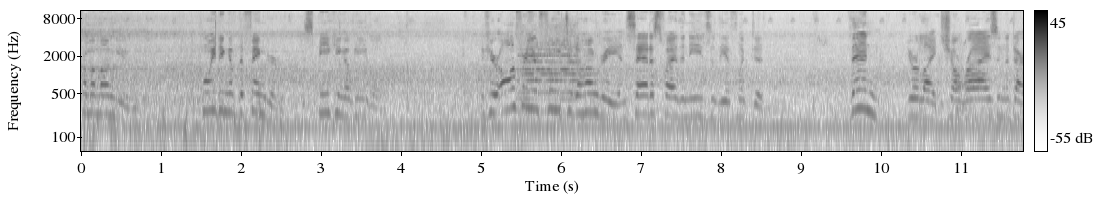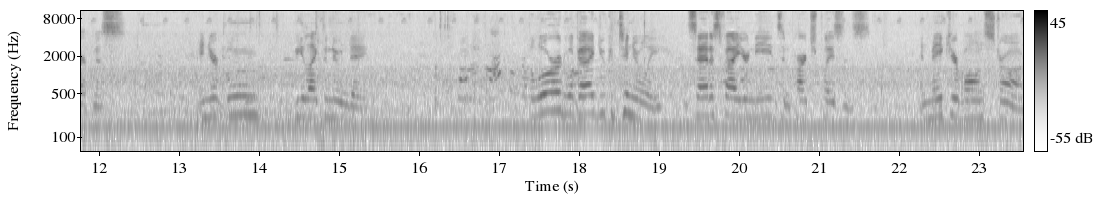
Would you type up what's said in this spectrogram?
from among you, the pointing of the finger, the speaking of evil, if you offer your food to the hungry and satisfy the needs of the afflicted, then your light shall rise in the darkness, and your gloom be like the noonday. The Lord will guide you continually and satisfy your needs in parched places and make your bones strong.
